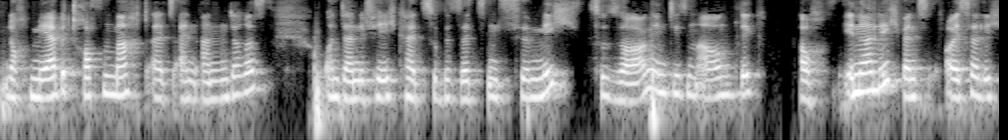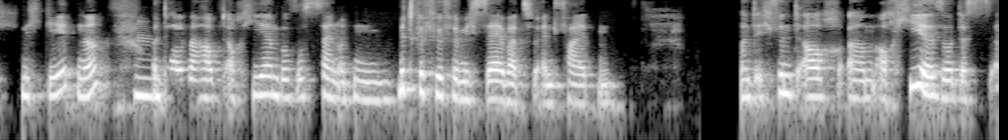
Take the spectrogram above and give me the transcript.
noch mehr betroffen macht als ein anderes und dann die Fähigkeit zu besitzen, für mich zu sorgen in diesem Augenblick, auch innerlich, wenn es äußerlich nicht geht, ne? Mhm. Und da überhaupt auch hier ein Bewusstsein und ein Mitgefühl für mich selber zu entfalten. Und ich finde auch, ähm, auch hier so das äh,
